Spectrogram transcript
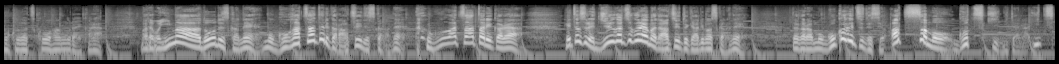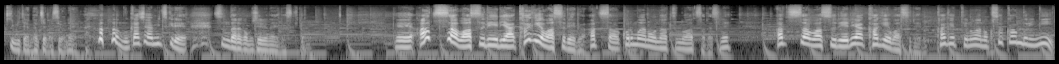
6月後半ぐらいから。まあでも今どうですかね。もう5月あたりから暑いですからね。5月あたりから下手すりゃ10月ぐらいまで暑い時ありますからね。だからもう5ヶ月ですよ。暑さも5月みたいな、5月みたいになっちゃいますよね。昔は3月で済んだのかもしれないですけど。えー、暑さ忘れりゃ影忘れる。暑さは、これもあの夏の暑さですね。暑さ忘れりゃ影忘れる。影っていうのはあの草冠に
